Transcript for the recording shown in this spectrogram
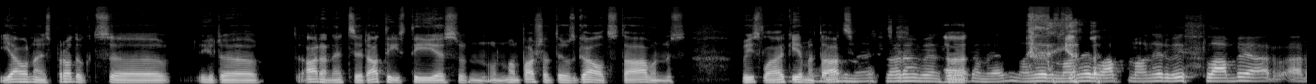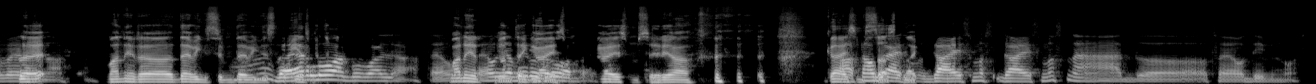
Jaunais produkts ir Aranets ir attīstījies, un, un man pašam te uz galda stāv. Es, visu laiku iemet acis. Mēs varam viens otram uh, redzēt. Man ir, man ir, lab, man ir viss labi ar, ar vērtināšanu. Man ir uh, 990. Vēr logu vaļā. Tev, man ir, tev man te gaismas, gaismas ir, jā. gaismas, gaismas, gaismas, gaismas nē, CO2 nost.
